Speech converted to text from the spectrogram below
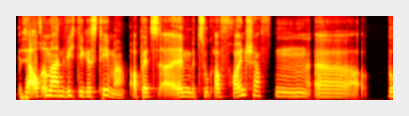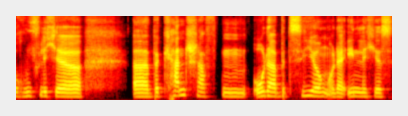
Ist ja auch immer ein wichtiges Thema. Ob jetzt äh, in Bezug auf Freundschaften, äh, berufliche äh, Bekanntschaften oder Beziehungen oder ähnliches.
